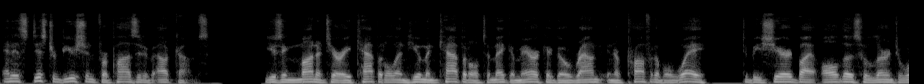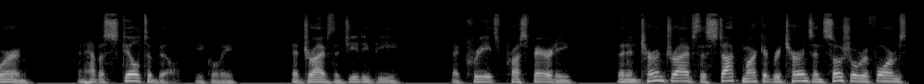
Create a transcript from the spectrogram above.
and its distribution for positive outcomes. Using monetary capital and human capital to make America go round in a profitable way, to be shared by all those who learn to earn, and have a skill to bill, equally, that drives the GDP, that creates prosperity, that in turn drives the stock market returns and social reforms,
